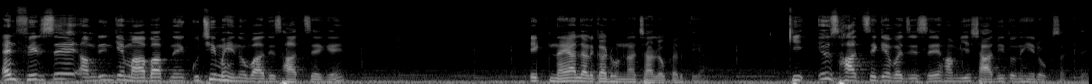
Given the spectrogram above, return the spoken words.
एंड फिर से अमरीन के माँ बाप ने कुछ ही महीनों बाद इस हादसे के एक नया लड़का ढूंढना चालू कर दिया, कि इस हादसे के वजह से हम ये शादी तो नहीं रोक सकते।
